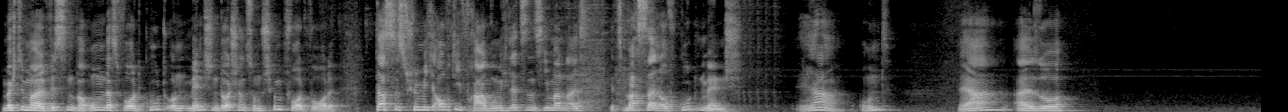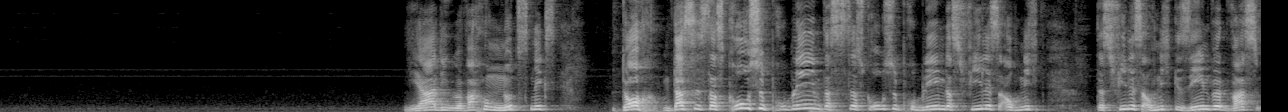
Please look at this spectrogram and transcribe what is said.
Möchte mal wissen, warum das Wort Gut und Mensch in Deutschland zum Schimpfwort wurde. Das ist für mich auch die Frage, wo mich letztens jemand als, jetzt machst du einen auf guten Mensch. Ja, und? Ja, also. Ja, die Überwachung nutzt nichts. Doch, das ist das große Problem. Das ist das große Problem, dass vieles auch nicht, dass vieles auch nicht gesehen wird, was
